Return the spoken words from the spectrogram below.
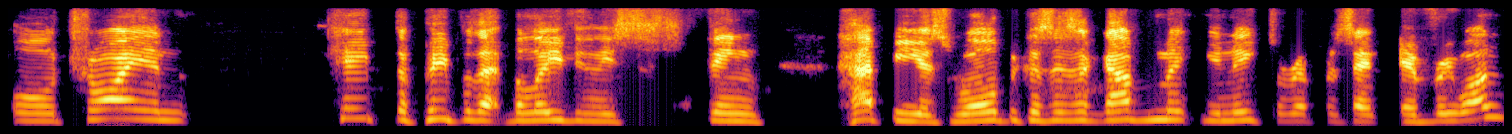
or try and keep the people that believe in this thing happy as well, because as a government, you need to represent everyone,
